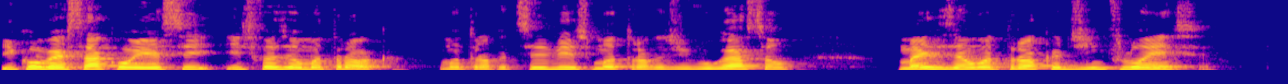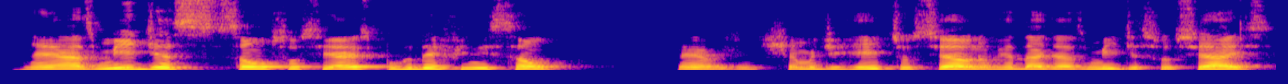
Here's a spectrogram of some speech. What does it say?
e conversar com esse e fazer uma troca. Uma troca de serviço, uma troca de divulgação, mas é uma troca de influência. Né? As mídias são sociais por definição. Né? A gente chama de rede social, na verdade, as mídias sociais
